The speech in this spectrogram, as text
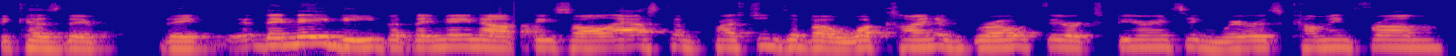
because they're they they may be, but they may not be. So I'll ask them questions about what kind of growth they're experiencing, where it's coming from.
